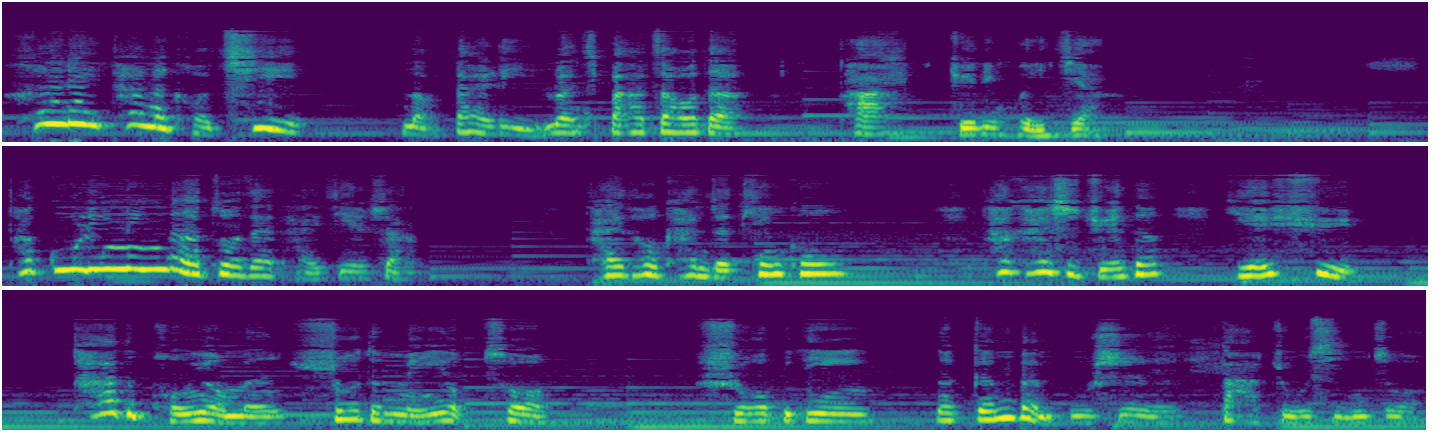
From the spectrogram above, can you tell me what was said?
亨利叹了口气，脑袋里乱七八糟的，他决定回家。他孤零零的坐在台阶上，抬头看着天空，他开始觉得，也许他的朋友们说的没有错，说不定。那根本不是大猪星座，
